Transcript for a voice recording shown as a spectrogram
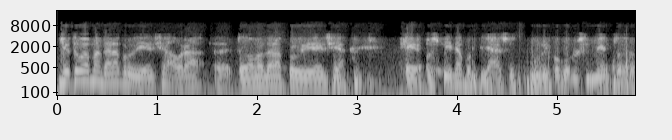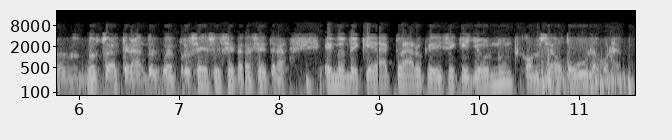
Yo te voy a mandar a Providencia, ahora eh, te voy a mandar a Providencia, eh, Ospina, porque ya es público conocimiento, no, estoy alterando el buen proceso, etcétera, etcétera, en donde queda claro que dice que yo nunca conocí a Otto Bula, por ejemplo,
